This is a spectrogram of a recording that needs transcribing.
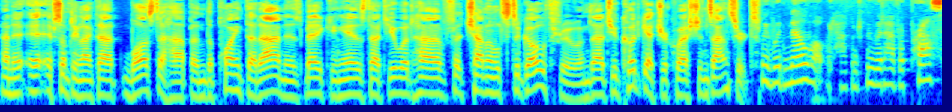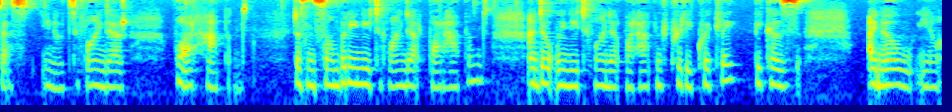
And if something like that was to happen, the point that Anne is making is that you would have channels to go through and that you could get your questions answered. We would know what would happen. We would have a process, you know, to find out what happened. Doesn't somebody need to find out what happened? And don't we need to find out what happened pretty quickly? Because I know, you know,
